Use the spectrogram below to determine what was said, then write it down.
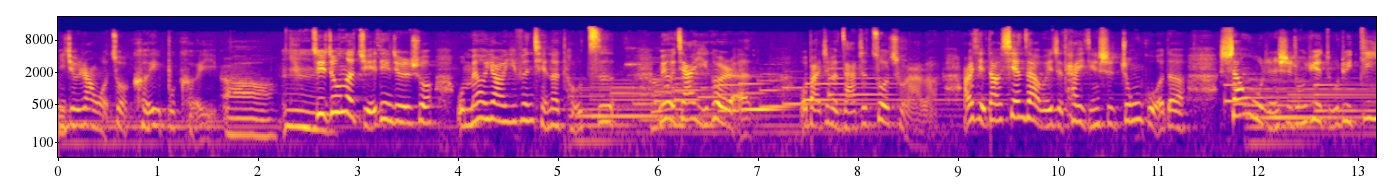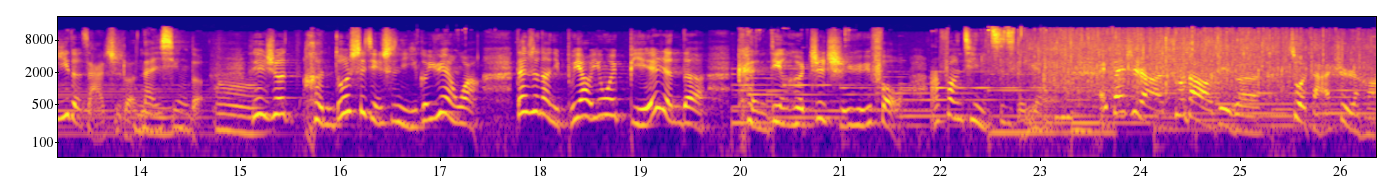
你就让我做，可以不可以？啊，嗯。最终的决定就是说，我没有要一分钱的投资，没有加一个人。我把这本杂志做出来了，而且到现在为止，它已经是中国的商务人士中阅读率第一的杂志了，男性的。嗯。所以说很多事情是你一个愿望，但是呢，你不要因为别人的肯定和支持与否而放弃你自己的愿望。哎，但是啊，说到这个做杂志哈，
